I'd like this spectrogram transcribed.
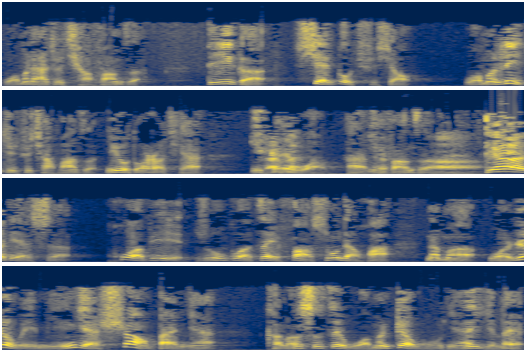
我们俩就抢房子。第一个限购取消，我们立即去抢房子。你有多少钱，你给我，哎，买房子。第二点是货币如果再放松的话，那么我认为明年上半年。可能是在我们这五年以内，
